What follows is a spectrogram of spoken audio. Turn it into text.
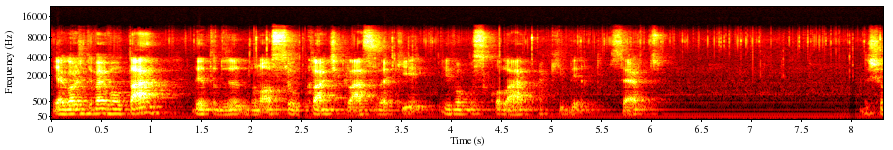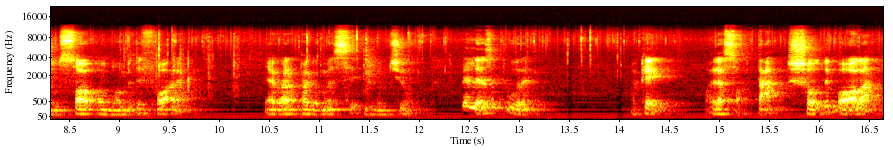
e agora a gente vai voltar dentro do nosso client classes aqui e vamos colar aqui dentro, certo? Deixamos só o nome de fora e agora apagamos esse 21. Beleza pura. Ok? Olha só, tá? Show de bola.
